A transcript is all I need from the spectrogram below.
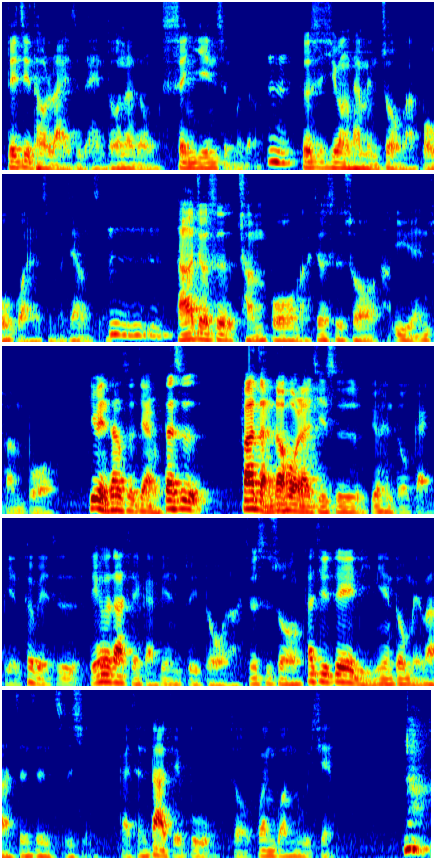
digitalize 的很多那种声音什么的，嗯就是希望他们做嘛，博物馆什么这样子。嗯嗯嗯，然后就是传播嘛，就是说语言传播，基本上是这样。但是发展到后来，其实有很多改变，特别是联合大学改变最多了，就是说它其实这些理念都没办法真正执行，改成大学部走观光路线。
